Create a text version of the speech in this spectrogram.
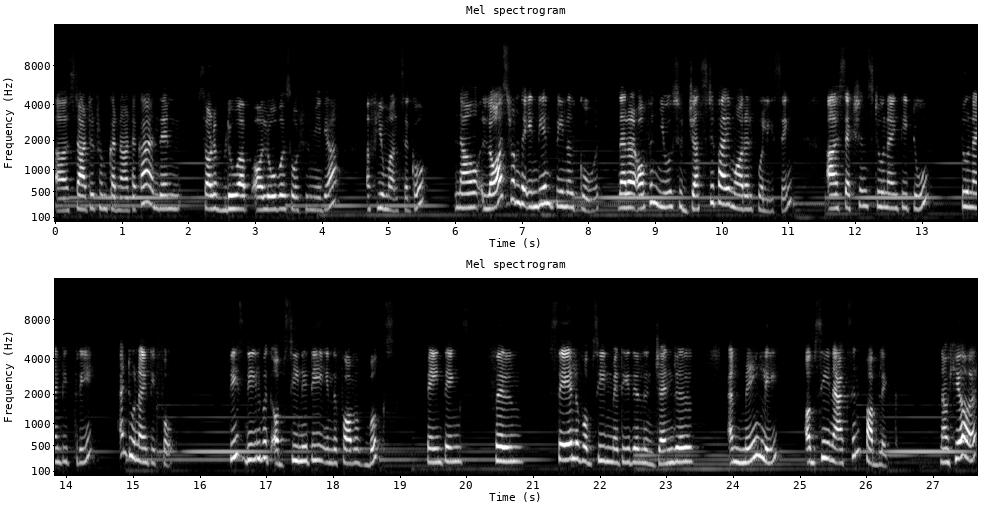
uh, started from Karnataka and then sort of blew up all over social media a few months ago. Now, laws from the Indian Penal Code that are often used to justify moral policing are sections 292, 293, and 294. These deal with obscenity in the form of books, paintings, film, sale of obscene material in general, and mainly obscene acts in public. Now, here,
